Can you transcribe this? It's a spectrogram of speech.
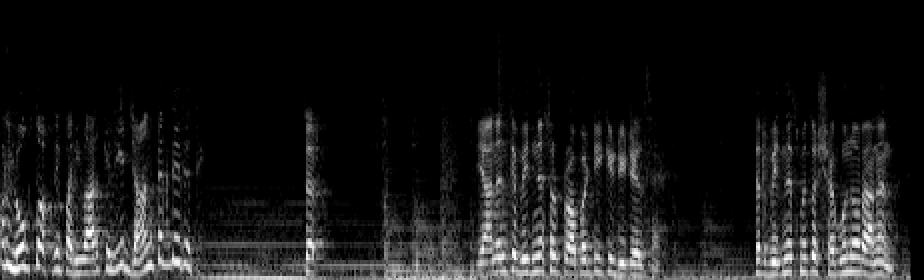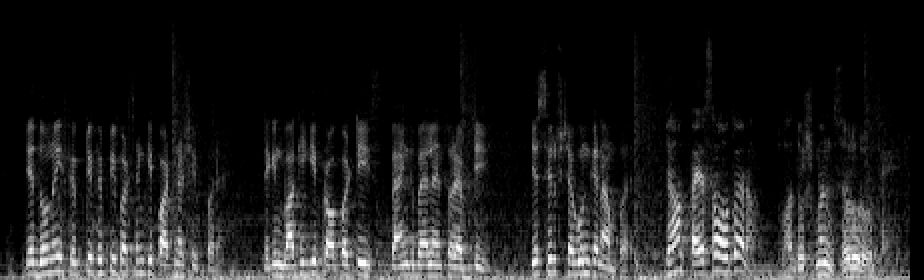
और लोग तो अपने परिवार के लिए जान तक दे देते। सर ये आनंद के बिज़नेस और प्रॉपर्टी की डिटेल्स हैं। सर बिज़नेस में तो शगुन और आनंद ये दोनों ही 50 50 परसेंट की पार्टनरशिप पर हैं। लेकिन बाकी की प्रॉपर्टीज़ बैंक बैलेंस और एफडी ये सिर्फ़ शगुन के नाम पर है। जहाँ पैसा होता है ना वहाँ दुश्मन ज़रूर होते हैं।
